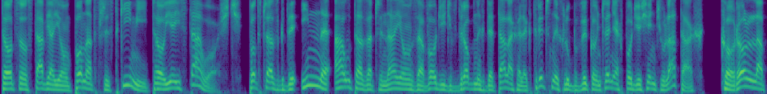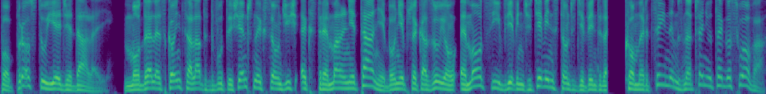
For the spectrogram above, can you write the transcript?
To, co stawia ją ponad wszystkimi, to jej stałość. Podczas gdy inne auta zaczynają zawodzić w drobnych detalach elektrycznych lub wykończeniach po 10 latach, Corolla po prostu jedzie dalej. Modele z końca lat 2000 są dziś ekstremalnie tanie, bo nie przekazują emocji w 9909 komercyjnym znaczeniu tego słowa,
